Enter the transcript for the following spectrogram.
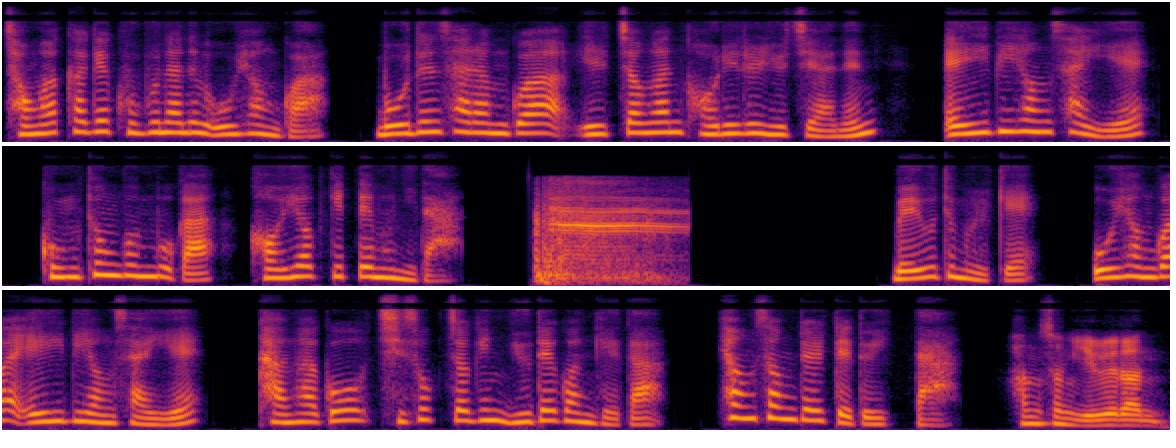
정확하게 구분하는 O형과 모든 사람과 일정한 거리를 유지하는 AB형 사이에 공통 분모가 거의 없기 때문이다. 매우 드물게 O형과 AB형 사이에 강하고 지속적인 유대 관계가 형성될 때도 있다. 항상 예외란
